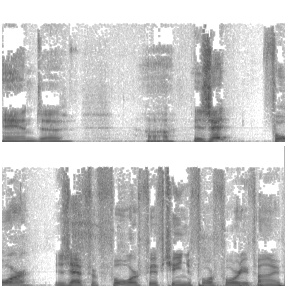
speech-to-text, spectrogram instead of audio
and uh, uh, is that four? Is that for four fifteen to four forty five?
